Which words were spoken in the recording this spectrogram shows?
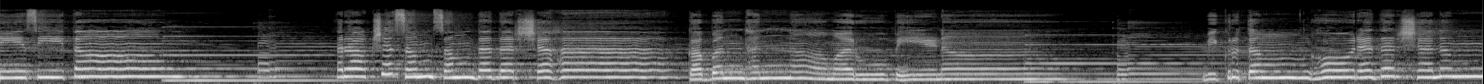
सीता। राक्षसं संददर्शः कबन्धन्नामरूपेण विकृतं घोरदर्शनम्।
